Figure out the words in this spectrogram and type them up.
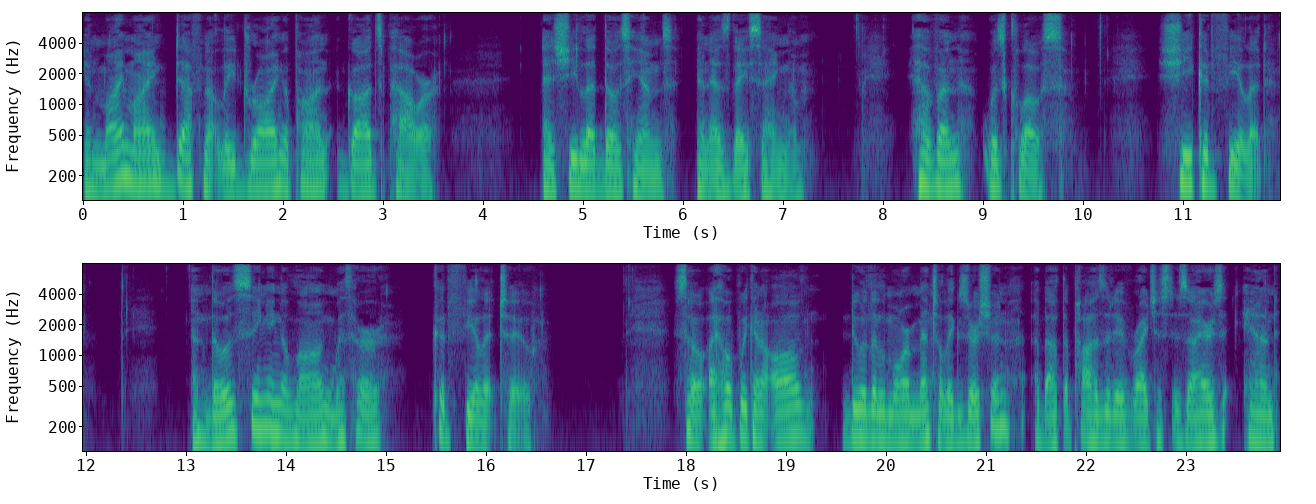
in my mind, definitely drawing upon God's power as she led those hymns and as they sang them. Heaven was close. She could feel it. And those singing along with her could feel it too. So I hope we can all do a little more mental exertion about the positive, righteous desires and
